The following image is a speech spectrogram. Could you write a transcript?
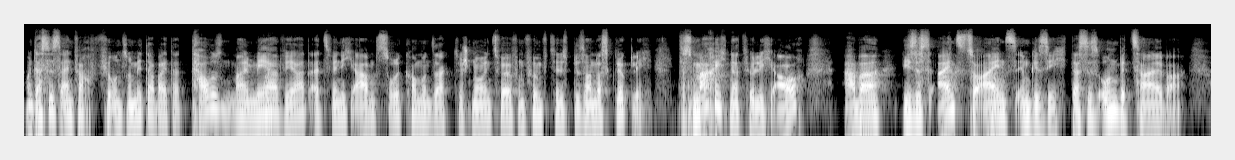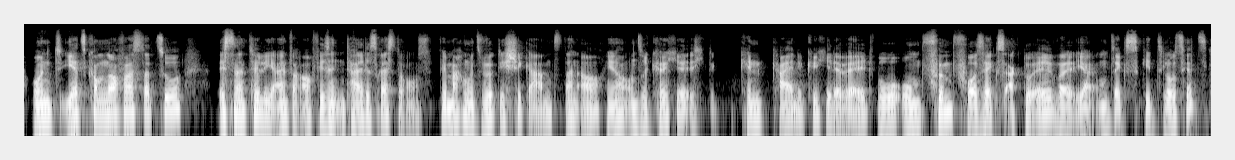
Und das ist einfach für unsere Mitarbeiter tausendmal mehr wert, als wenn ich abends zurückkomme und sage, zwischen 9, 12 und 15 ist besonders glücklich. Das mache ich natürlich auch, aber dieses Eins zu Eins im Gesicht, das ist unbezahlbar. Und jetzt kommt noch was dazu ist natürlich einfach auch, wir sind ein Teil des Restaurants. Wir machen uns wirklich schick abends dann auch, ja. Unsere Köche, ich kenne keine Küche der Welt, wo um fünf vor sechs aktuell, weil ja, um sechs geht's los jetzt,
